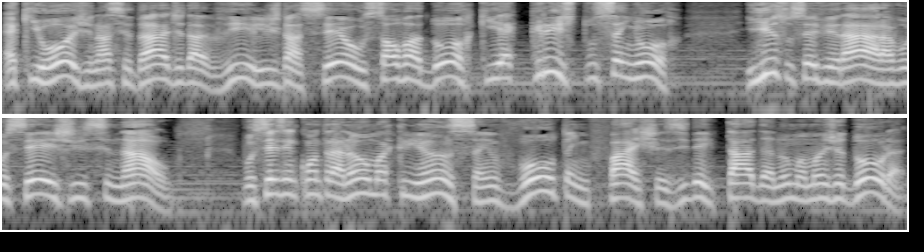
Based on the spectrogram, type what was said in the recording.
É que hoje, na cidade de Davi, lhes nasceu o Salvador, que é Cristo Senhor. E isso servirá a vocês de sinal. Vocês encontrarão uma criança envolta em faixas e deitada numa manjedoura.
